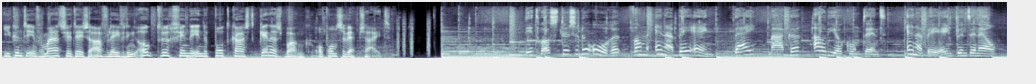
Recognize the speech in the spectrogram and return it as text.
Je kunt de informatie uit deze aflevering ook terugvinden in de podcast Kennisbank op onze website. Dit was Tussen de Oren van NAP1. Wij maken audiocontent. NAP1.nl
